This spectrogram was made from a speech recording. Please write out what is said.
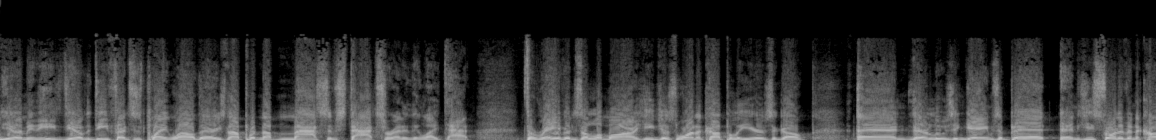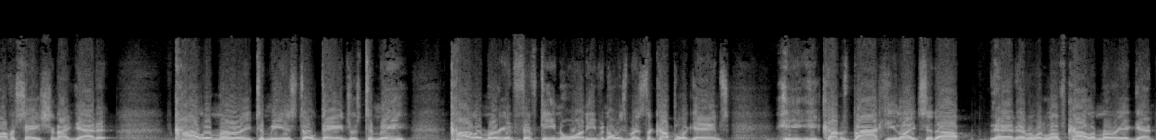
You know, I mean, he's you know the defense is playing well there. He's not putting up massive stats or anything like that. The Ravens and Lamar, he just won a couple of years ago, and they're losing games a bit, and he's sort of in the conversation. I get it. Kyler Murray to me is still dangerous. To me, Kyler Murray at 15 to 1, even though he's missed a couple of games, he, he comes back, he lights it up, and everyone loves Kyler Murray again.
